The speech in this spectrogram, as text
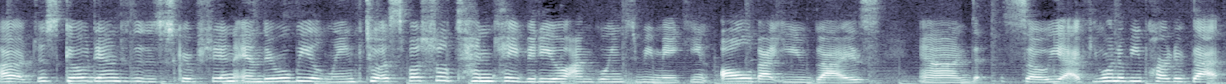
uh, just go down to the description and there will be a link to a special 10k video I'm going to be making all about you guys. And so yeah, if you want to be part of that,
